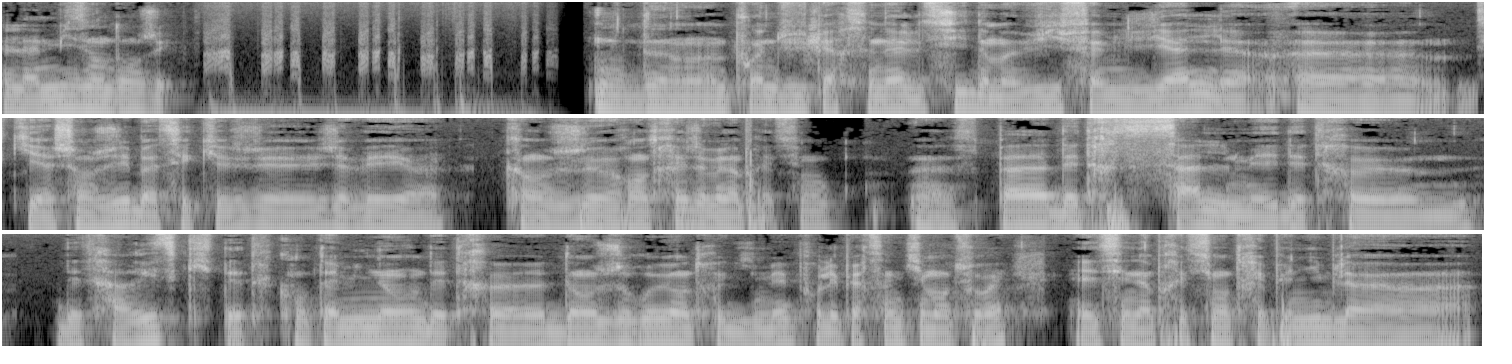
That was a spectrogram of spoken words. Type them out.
la mise en danger. D'un point de vue personnel aussi, dans ma vie familiale, euh, ce qui a changé, bah, c'est que j'avais, euh, quand je rentrais, j'avais l'impression, euh, pas d'être sale, mais d'être euh, d'être à risque, d'être contaminant, d'être dangereux entre guillemets pour les personnes qui m'entouraient. Et c'est une impression très pénible à,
